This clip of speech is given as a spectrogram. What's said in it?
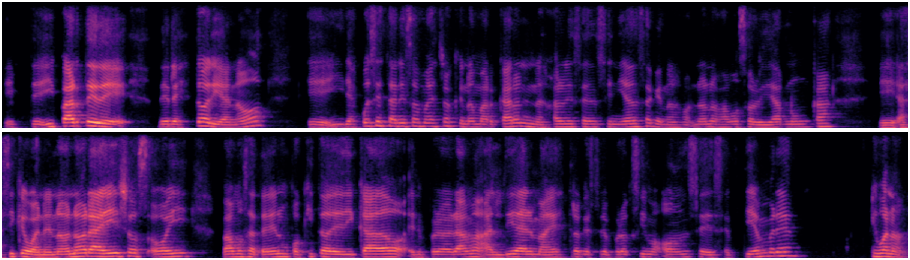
Este, y parte de, de la historia, ¿no? Eh, y después están esos maestros que nos marcaron y nos dejaron esa enseñanza que no, nos vamos a olvidar nunca. Eh, así que bueno, en honor a ellos, hoy vamos a tener un poquito dedicado el programa al Día del Maestro, que es el próximo 11 de septiembre. Y bueno,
